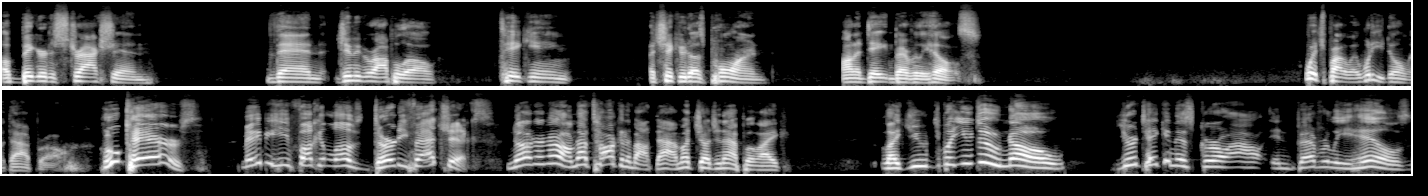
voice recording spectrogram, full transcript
a bigger distraction than Jimmy Garoppolo taking a chick who does porn on a date in Beverly Hills? Which, by the way, what are you doing with that, bro? Who cares? Maybe he fucking loves dirty fat chicks. No, no, no. I'm not talking about that. I'm not judging that, but like, like you, but you do know you're taking this girl out in Beverly Hills.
